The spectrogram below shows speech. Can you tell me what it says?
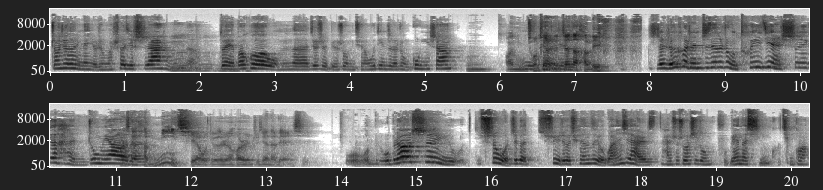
装修的里面有什么设计师啊什么的，对，包括我们的就是比如说我们全屋定制的这种供应商，嗯，啊，你们重庆人真的很厉害，人人和人之间的这种推荐是一个很重要的。而且很密切，我觉得人和人之间的联系。我我我不知道是与是我这个是与这个圈子有关系，还是还是说是种普遍的情情况，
